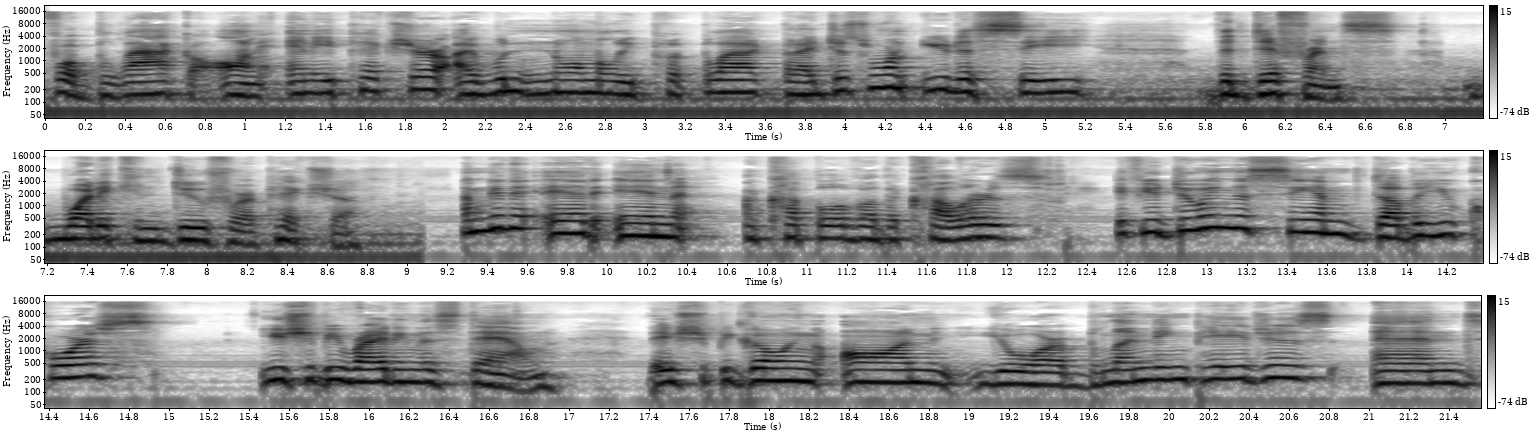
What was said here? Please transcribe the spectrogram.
for black on any picture. I wouldn't normally put black, but I just want you to see the difference, what it can do for a picture. I'm going to add in a couple of other colors. If you're doing the CMW course, you should be writing this down. They should be going on your blending pages and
